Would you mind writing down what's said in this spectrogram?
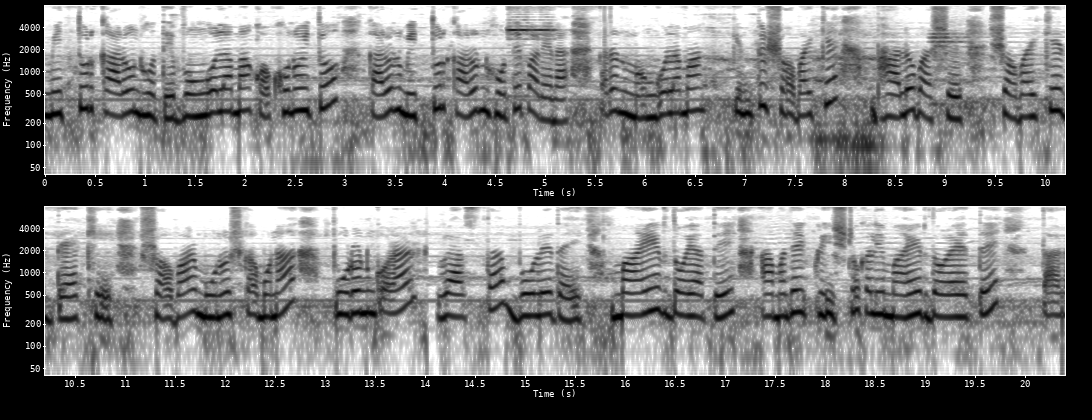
মৃত্যুর কারণ হতে? মঙ্গলা মা কখনোই তো কারণ মৃত্যুর কারণ হতে পারে না। কারণ মঙ্গলা মা কিন্তু সবাইকে ভালোবাসে, সবাইকে দেখে, সবার মনস্কামনা পূরণ করার রাস্তা বলে দেয়। মায়ের দয়াতে, আমাদের কৃষ্ণকালী মায়ের দয়াতে তার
